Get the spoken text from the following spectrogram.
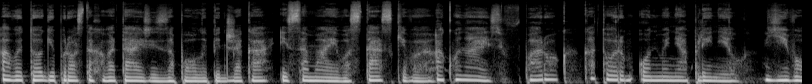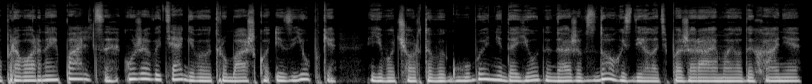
а в итоге просто хватаюсь за полы пиджака и сама его стаскиваю, окунаясь в порог, которым он меня пленил. Его проворные пальцы уже вытягивают рубашку из юбки, его чертовы губы не дают даже вздох сделать, пожирая мое дыхание.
